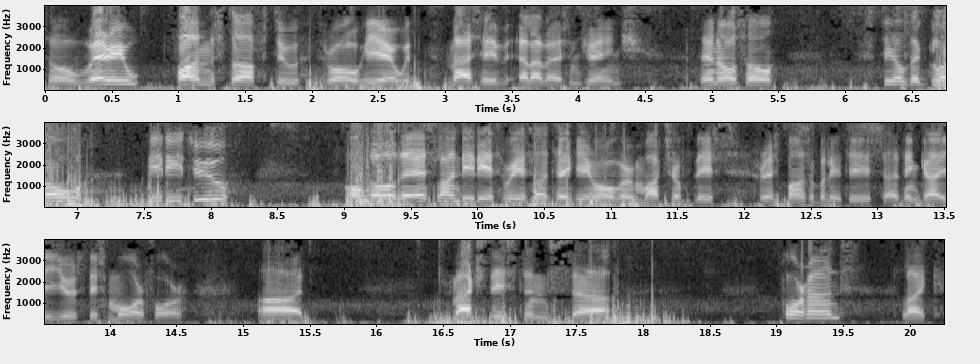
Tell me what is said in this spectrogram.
So very fun stuff to throw here with massive elevation change. Then also still the Glow DD2. Although the S-Line DD3s are taking over much of this responsibilities, I think I use this more for uh, max distance uh, forehand, like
